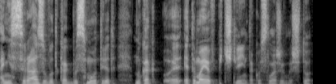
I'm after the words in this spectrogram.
Они сразу вот как бы смотрят, ну как, э, это мое впечатление такое сложилось, что,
